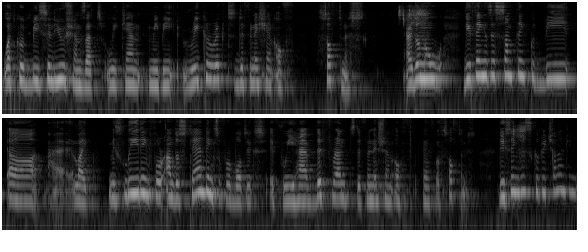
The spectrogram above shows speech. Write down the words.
what could be solutions that we can maybe recorrect definition of softness I don't know. Do you think this something could be uh, like misleading for understandings of robotics if we have different definition of, of softness? Do you think this could be challenging?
